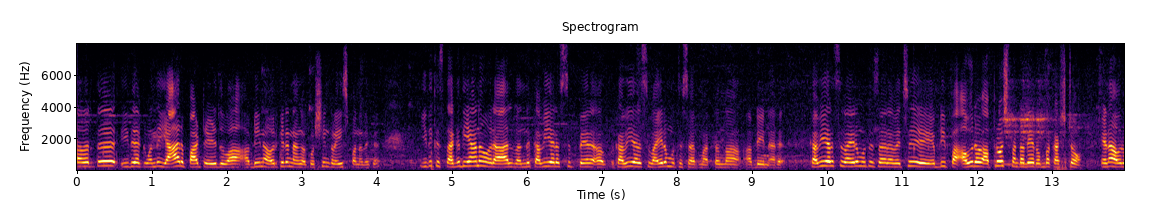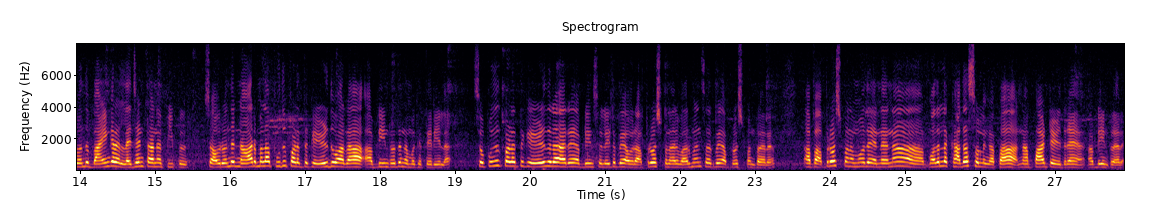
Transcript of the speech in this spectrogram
தவிர்த்து இதுக்கு வந்து யார் பாட்டு எழுதுவா அப்படின்னு அவர்கிட்ட நாங்கள் கொஷின் ரைஸ் பண்ணதுக்கு இதுக்கு தகுதியான ஒரு ஆள் வந்து கவியரசு பேர் கவியரசு வைரமுத்து சார் மட்டும்தான் அப்படின்னாரு. கவியரசு வைரமுத்து சாரை வச்சு எப்படி பா அவரை அப்ரோச் பண்ணுறதே ரொம்ப கஷ்டம். ஏன்னா அவர் வந்து பயங்கர லெஜெண்டான பீப்புள் ஸோ அவர் வந்து நார்மலாக புது படத்துக்கு எழுதுவாரா அப்படின்றது நமக்கு தெரியல. ஸோ புது படத்துக்கு எழுதுறாரு அப்படின்னு சொல்லிட்டு போய் அவர் அப்ரோச் பண்ணார். வர்மன் சார் போய் அப்ரோச் பண்ணுறாரு அப்போ அப்ரோச் பண்ணும்போது என்னென்னா முதல்ல கதை சொல்லுங்கப்பா. நான் பாட்டு எழுதுறேன். அப்படின்றாரு.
